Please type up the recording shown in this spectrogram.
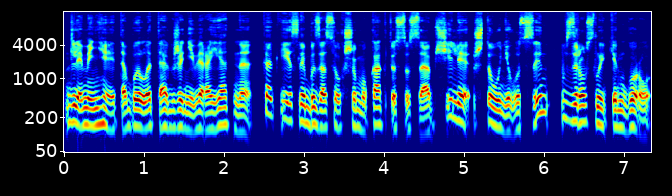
Для меня это было так же невероятно, как если бы засохшему кактусу сообщили, что у него сын — взрослый кенгуру.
